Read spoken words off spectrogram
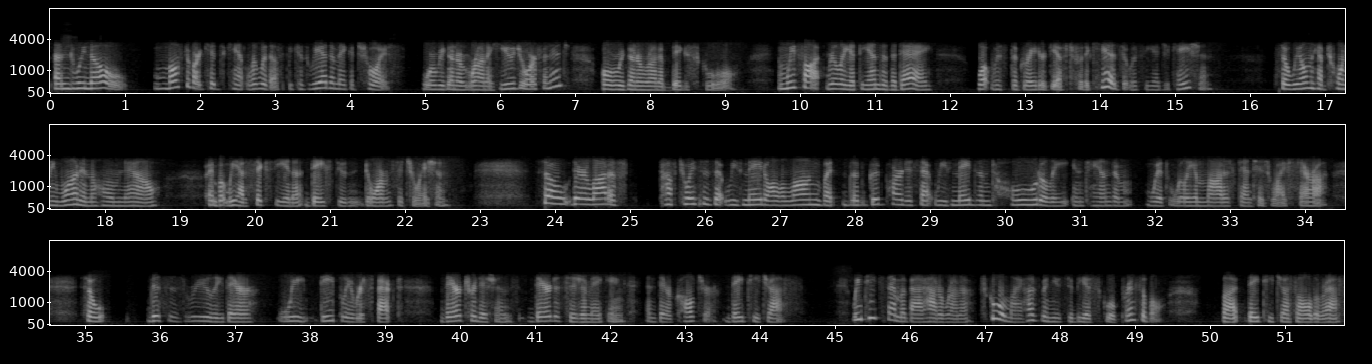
And we know most of our kids can't live with us because we had to make a choice. Were we going to run a huge orphanage or were we going to run a big school? And we thought, really, at the end of the day, what was the greater gift for the kids? It was the education. So we only have 21 in the home now, and but we have 60 in a day student dorm situation. So there are a lot of tough choices that we've made all along, but the good part is that we've made them totally in tandem with William Modest and his wife Sarah. So this is really their we deeply respect their traditions, their decision making, and their culture. They teach us. We teach them about how to run a school. My husband used to be a school principal, but they teach us all the rest.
